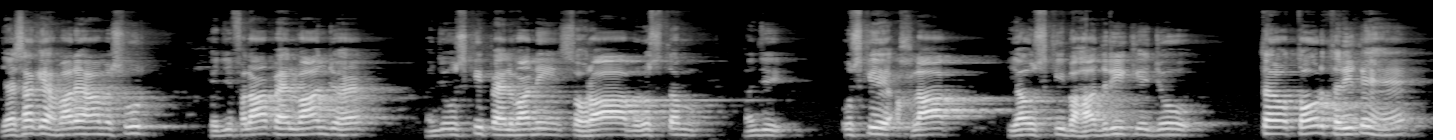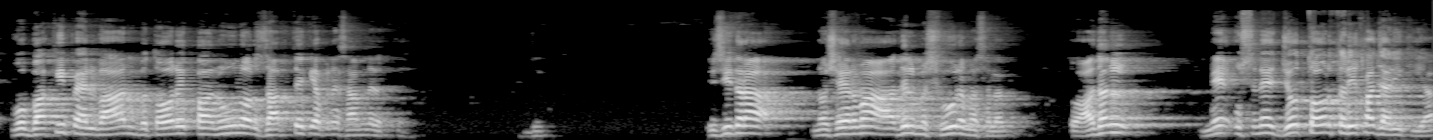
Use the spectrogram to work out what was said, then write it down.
جیسا کہ ہمارے یہاں مشہور کہ جی فلاں پہلوان جو ہے ہاں جی اس کی پہلوانی سہراب، رستم ہاں جی اس کے اخلاق یا اس کی بہادری کے جو طور طریقے ہیں وہ باقی پہلوان بطور قانون اور ضابطے کے اپنے سامنے رکھتے ہیں۔ جی۔ اسی طرح نوشیرواں عادل مشہور ہے مثلاً، تو عدل میں اس نے جو طور طریقہ جاری کیا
